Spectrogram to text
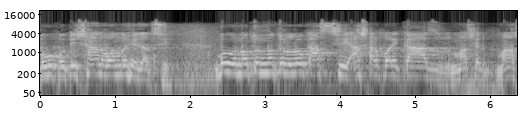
বহু প্রতিষ্ঠান বন্ধ হয়ে যাচ্ছে। বহু নতুন নতুন লোক আসছে, আসার পরে কাজ মাসের মাস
